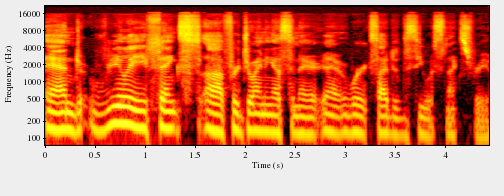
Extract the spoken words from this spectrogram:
and really, thanks uh, for joining us, and uh, we're excited to see what's next for you.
